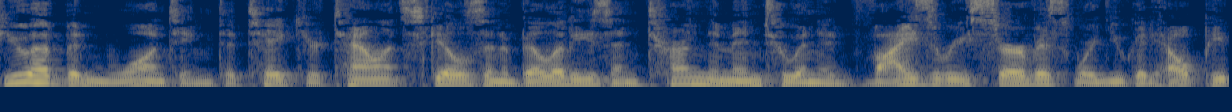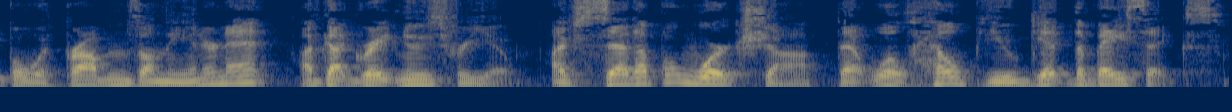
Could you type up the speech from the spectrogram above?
If you have been wanting to take your talent, skills, and abilities and turn them into an advisory service where you could help people with problems on the internet, I've got great news for you. I've set up a workshop that will help you get the basics.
